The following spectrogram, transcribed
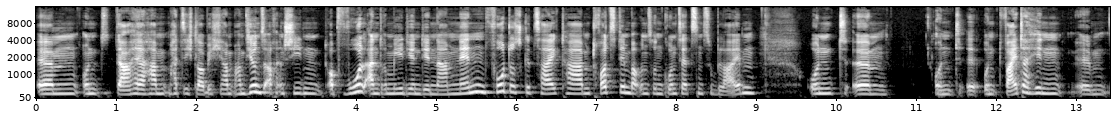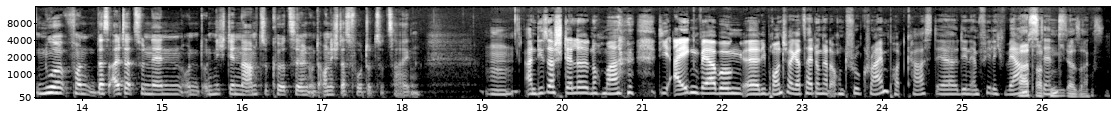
Ähm, und daher haben, hat sich, glaube ich, haben, haben wir uns auch entschieden, obwohl andere Medien den Namen nennen, Fotos gezeigt haben, trotzdem bei unseren Grundsätzen zu bleiben. Und ähm, und, äh, und weiterhin ähm, nur von das Alter zu nennen und, und nicht den Namen zu kürzeln und auch nicht das Foto zu zeigen. Mm, an dieser Stelle nochmal die Eigenwerbung. Äh, die Braunschweiger Zeitung hat auch einen True Crime Podcast, der, den empfehle ich wärmstens. Tatort Niedersachsen.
